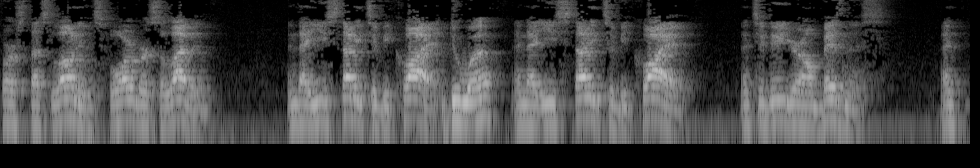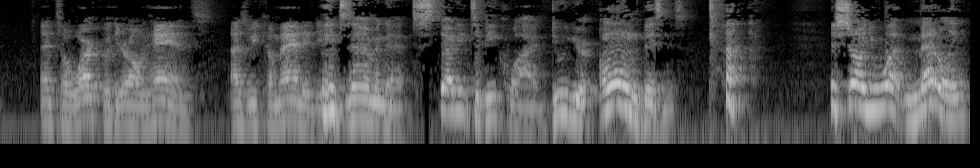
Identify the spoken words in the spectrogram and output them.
1 Thessalonians 4, verse 11. And that ye study to be quiet, Do what? and that ye study to be quiet, and to do your own business, and, and to work with your own hands, as we commanded you. Examine that. Study to be quiet. Do your own business. it's showing you what? Meddling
